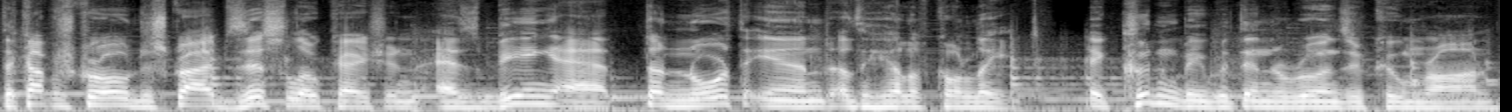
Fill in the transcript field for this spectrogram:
The Copper Scroll describes this location as being at the north end of the Hill of Kolit. It couldn't be within the ruins of Qumran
